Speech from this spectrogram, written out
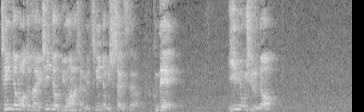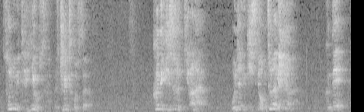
체인점은 어떤 사람이 체인점 미용하는 사람이 체인점을 시작했어요. 근데 이 미용실은요 손님이 되게 없어요. 매출도 없어요. 근데 기술은 뛰어나요. 원장님 기술이 엄청나게 뛰어나요. 근데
